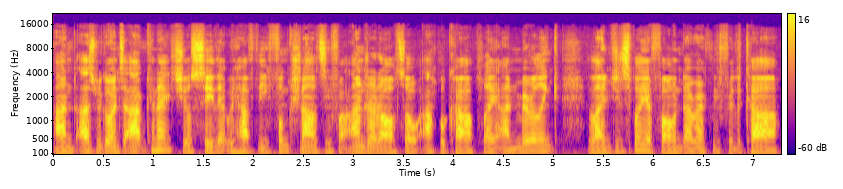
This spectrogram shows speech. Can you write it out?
And as we go into App Connect, you'll see that we have the functionality for Android Auto, Apple CarPlay, and MirrorLink, allowing you to display your phone directly through the car.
